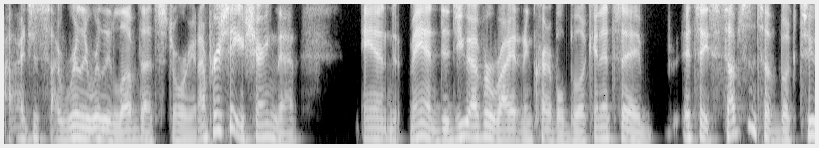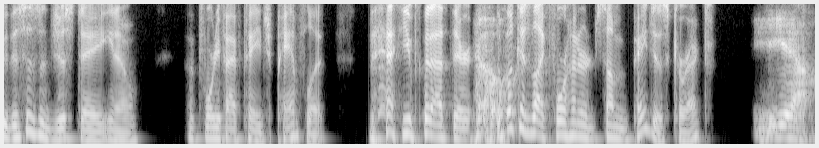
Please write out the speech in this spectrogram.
I just, I really, really love that story. And I appreciate you sharing that. And man, did you ever write an incredible book? And it's a, it's a substantive book too. This isn't just a, you know, a 45 page pamphlet that you put out there. No. The book is like 400 some pages, correct? Yeah,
